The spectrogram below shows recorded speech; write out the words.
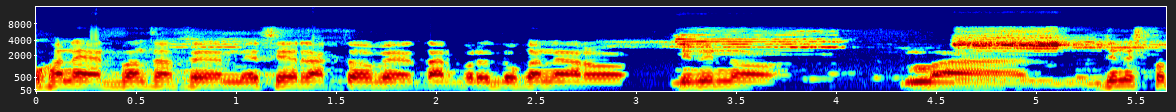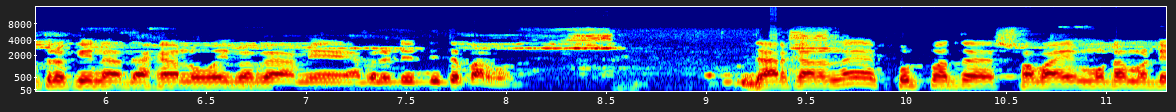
ওখানে অ্যাডভান্স আছে মেসে রাখতে হবে তারপরে দোকানে আরও বিভিন্ন জিনিসপত্র কিনা দেখা গেলো ওইভাবে আমি অ্যাবিলিটি দিতে পারব না। যার কারণে ফুটপাতে সবাই মোটামুটি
